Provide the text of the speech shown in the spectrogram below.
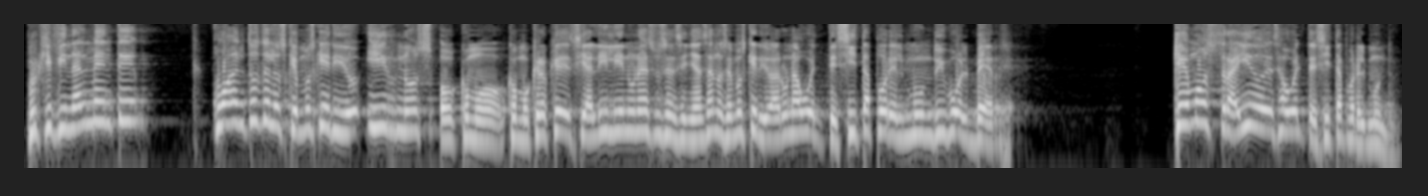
Porque finalmente, ¿cuántos de los que hemos querido irnos, o como, como creo que decía Lili en una de sus enseñanzas, nos hemos querido dar una vueltecita por el mundo y volver? ¿Qué hemos traído de esa vueltecita por el mundo?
